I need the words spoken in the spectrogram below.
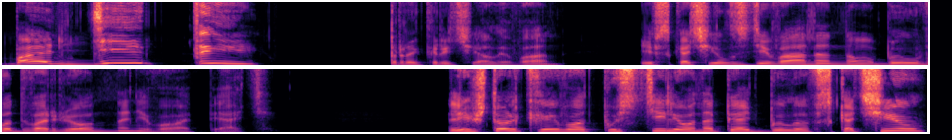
«Бандиты!» — прокричал Иван и вскочил с дивана, но был водворен на него опять. Лишь только его отпустили, он опять было вскочил,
